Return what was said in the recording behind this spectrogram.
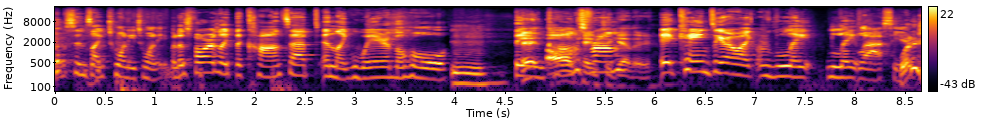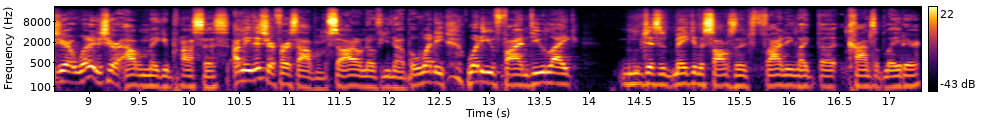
since like 2020, but as far as like the concept and like where the whole thing It all comes came from, together. it came together like late late last year. What is your What is your album making process? I mean, this is your first album, so I don't know if you know. But what do you, What do you find? Do you like just making the songs and then finding like the concept later?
